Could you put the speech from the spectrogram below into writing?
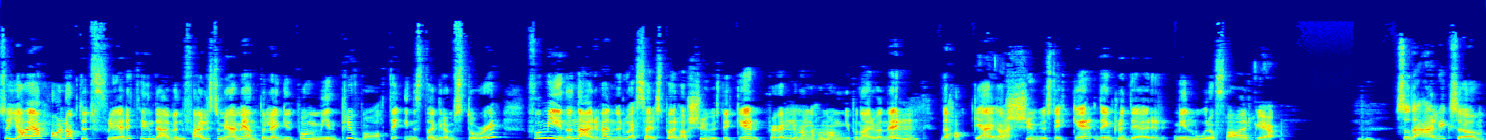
så ja, jeg har lagt ut flere ting Daven-feil som jeg mente å legge ut på min private Instagram-story for mine nære venner, hvor jeg seriøst bare har 20 stykker. For veldig mange har mange på nære venner. Mm. Det har ikke jeg. Jeg har Nei. 20 stykker. Det inkluderer min mor og far. Ja. Så det er liksom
